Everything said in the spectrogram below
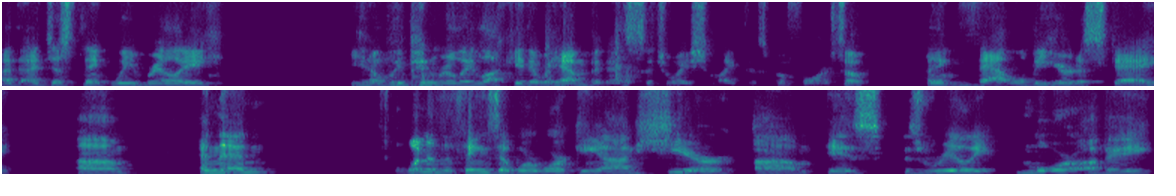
I, I just think we really, you know, we've been really lucky that we haven't been in a situation like this before. So I think that will be here to stay. Um, and then one of the things that we're working on here um, is is really more of a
